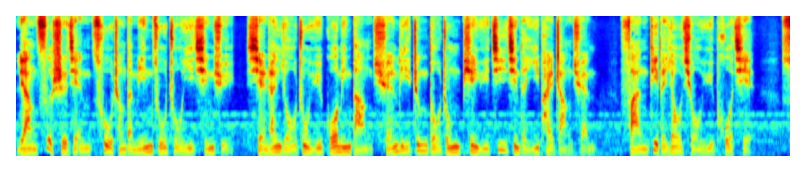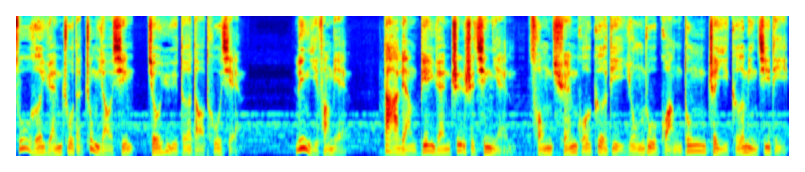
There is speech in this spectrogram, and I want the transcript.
两次事件促成的民族主义情绪，显然有助于国民党权力争斗中偏于激进的一派掌权。反帝的要求愈迫切，苏俄援助的重要性就愈得到凸显。另一方面，大量边缘知识青年从全国各地涌入广东这一革命基地，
